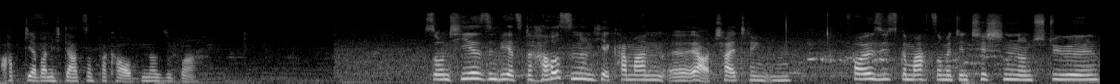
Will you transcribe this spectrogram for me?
hab die aber nicht da zum Verkaufen. Na super. So, und hier sind wir jetzt draußen und hier kann man äh, ja, Chai trinken, Voll süß gemacht, so mit den Tischen und Stühlen.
